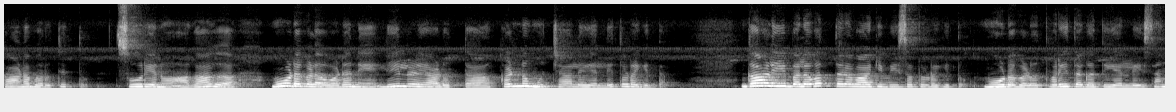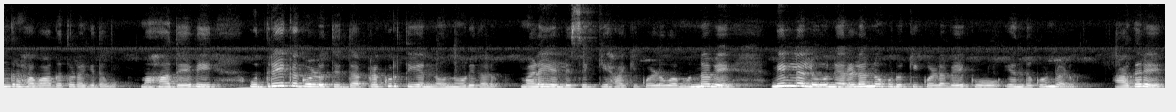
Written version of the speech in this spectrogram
ಕಾಣಬರುತ್ತಿತ್ತು. ಸೂರ್ಯನು ಆಗಾಗ ಮೋಡಗಳ ಒಡನೆ ಲೀಲೆಯಾಡುತ್ತಾ ಕಣ್ಣು ಮುಚ್ಚಾಲೆಯಲ್ಲಿ ತೊಡಗಿದ್ದ. ಗಾಳಿ ಬಲವತ್ತರವಾಗಿ ಬೀಸತೊಡಗಿತು. ಮೋಡಗಳು ತ್ವರಿತಗತಿಯಲ್ಲಿ ಸಂಗ್ರಹವಾಗತೊಡಗಿದವು. ಮಹಾದೇವಿ ಉದ್ರೇಕಗೊಳ್ಳುತ್ತಿದ್ದ ಪ್ರಕೃತಿಯನ್ನು ನೋಡಿದಳು. ಮಳೆಯಲ್ಲಿ ಸಿಕ್ಕಿ ಹಾಕಿಕೊಳ್ಳುವ ಮುನ್ನವೇ ನಿಲ್ಲಲು ನೆರಳನ್ನು ಹುಡುಕಿಕೊಳ್ಳಬೇಕು ಎಂದುಕೊಂಡಳು. ಆದರೆ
